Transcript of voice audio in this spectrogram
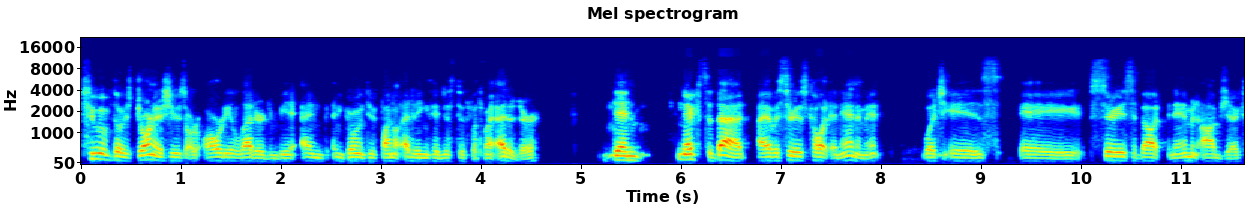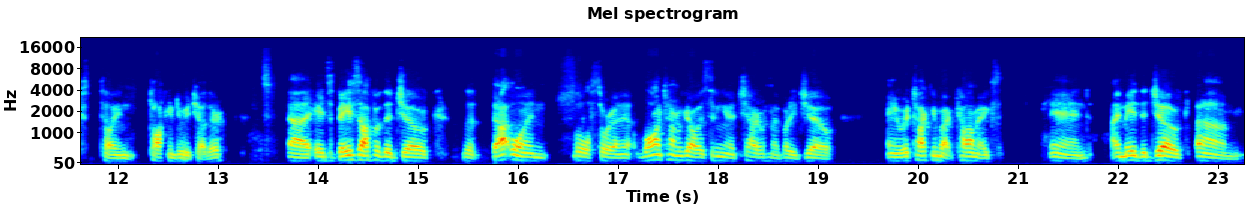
Two of those drawn issues are already lettered and being and, and going through final editing stages with my editor. Then next to that, I have a series called Inanimate, which is a series about inanimate objects telling talking to each other. Uh, it's based off of the joke that that one little story on it. A long time ago, I was sitting in a chat with my buddy Joe, and we were talking about comics, and I made the joke. Um,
